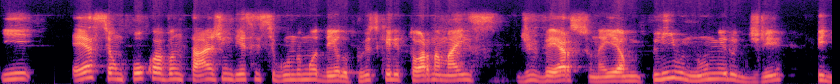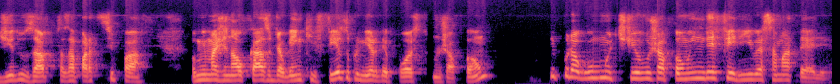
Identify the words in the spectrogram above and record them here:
E essa é um pouco a vantagem desse segundo modelo, por isso que ele torna mais diverso né, e amplia o número de pedidos aptos a participar. Vamos imaginar o caso de alguém que fez o primeiro depósito no Japão e por algum motivo o Japão indeferiu essa matéria.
